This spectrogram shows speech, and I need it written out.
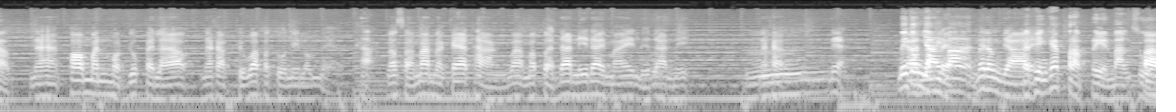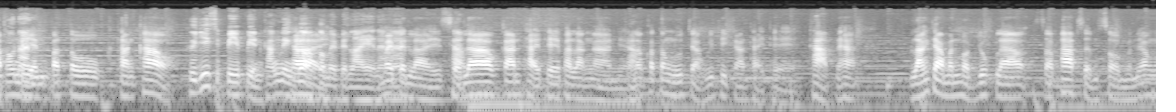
ครับนะฮะพอมันหมดยุคไปแล้วนะครับ ถือว่าประตูนี้ล้มเหลวครับเราสามารถมาแก้ทางว่ามาเปิดด้านนี้ได้ไหมหรือด้านนี้ นะครับอืมเนี่ย ไม่ต้องย้ายบ้านไม่ต้องย้ายแต่เพียงแค่ปรับเปลี่ยนบางส่วปนรับเท่าเปนั้น ลี่ยนประตูทางเข้า คือ 20 ปีเปลี่ยนครั้งหนึ่งใช่ก็ก็ไม่เป็นไรนะฮะ ไม่เป็นไร เสร็คจบแล้วการถ่ายเทพลังงานเนี่ยครับ เราก็ต้องรู้จักวิธีการถ่ายเทครับ นะฮะหลังจากมันหมดยุคแล้วสภาพเสื่อมโทรมมันย่อม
